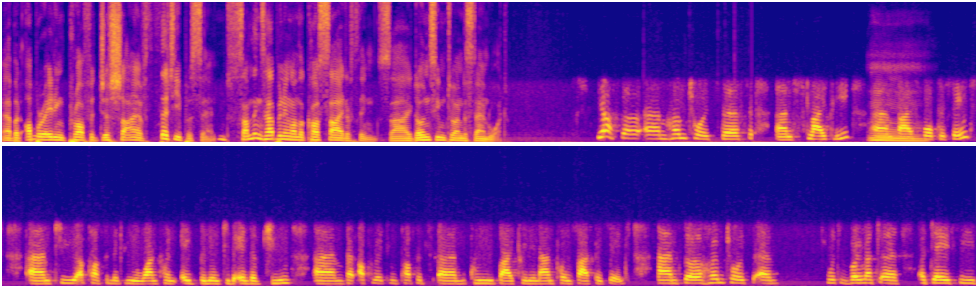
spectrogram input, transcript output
uh, but operating profit just shy of 30%. Something's happening on the cost side of things. I don't seem to understand what. Yeah, so um, HomeChoice uh, um, slightly um, mm. by 4%. Um, to approximately 1.8 billion to the end of June, um, but operating profits um, grew by 29.5%. Um, so HomeChoice um, which is very much a, a JSE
